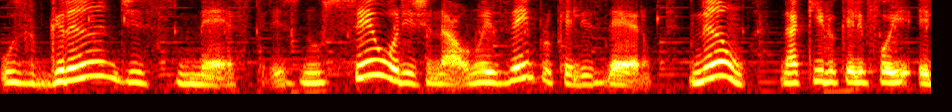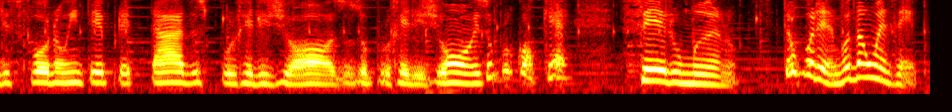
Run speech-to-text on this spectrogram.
os grandes mestres no seu original, no exemplo que eles deram, não naquilo que ele foi, eles foram interpretados por religiosos ou por religiões ou por qualquer ser humano. Então, por exemplo, vou dar um exemplo.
